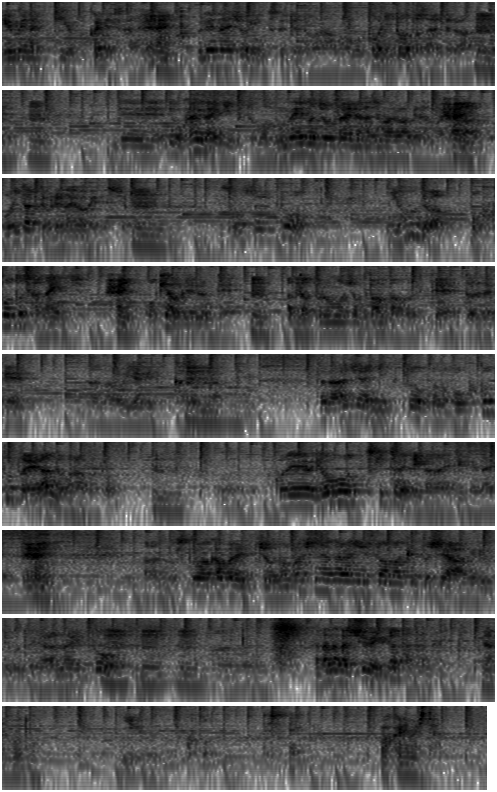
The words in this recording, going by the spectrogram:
有名な企業ばっかりですからね、はい、売れない商品作ってるところなんかもうとうに淘汰されてるわけで、うんうんででも海外に行くともう無名の状態で始まるわけだから、はい、置いたって売れないわけですよ、うん、そうすると日本では置くことしかないんですよ。はい、置きは売れるんで、うん、あとはプロモーションバンバン売ってどれだけあの売り上げ稼ぐかっていう、ただアジアに行くとこの置くことと選んでもらうこと、うん、これ両方突き詰めていかないといけないんで、はい、あのストアカバレッジを伸ばしながらインストアマーケットシェアを上げるっていうことをやらないと、うんうんうん、あのなかなか収益が立たないと。なるほど。いうことですね。わかりました。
